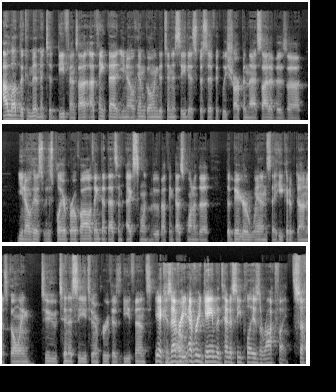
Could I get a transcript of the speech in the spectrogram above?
I love the commitment to defense. I, I, think that, you know, him going to Tennessee to specifically sharpen that side of his, uh, you know, his, his player profile. I think that that's an excellent move. I think that's one of the, the bigger wins that he could have done is going to Tennessee to improve his defense. Yeah, because every um, every game that Tennessee plays a rock fight. So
